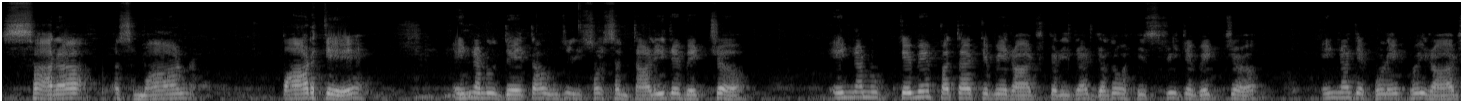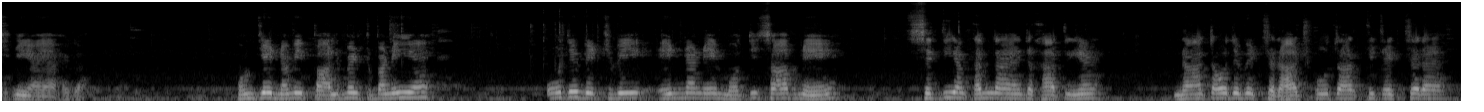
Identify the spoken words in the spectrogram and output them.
ਸਾਰਾ ਅਸਮਾਨ ਪਾੜ ਕੇ ਇਹਨਾਂ ਨੂੰ ਦੇਤਾ 1947 ਦੇ ਵਿੱਚ। ਇਹਨਾਂ ਨੂੰ ਕਿਵੇਂ ਪਤਾ ਕਿਵੇਂ ਰਾਜ ਕਰੀਦਾ? ਜਦੋਂ ਹਿਸਟਰੀ ਦੇ ਵਿੱਚ ਇਹਨਾਂ ਦੇ ਕੋਲੇ ਕੋਈ ਰਾਜ ਨਹੀਂ ਆਇਆ ਹੈਗਾ। ਹੁਣ ਜੇ ਨਵੀਂ ਪਾਰਲੀਮੈਂਟ ਬਣੀ ਹੈ, ਉਹਦੇ ਵਿੱਚ ਵੀ ਇਹਨਾਂ ਨੇ ਮੋਦੀ ਸਾਹਿਬ ਨੇ ਸਿੱਧੀਆਂ ਕੰਧਾਂ ਦਿਖਾਤੀਆਂ। ਨਾ ਤਾਂ ਉਹਦੇ ਵਿੱਚ ਰਾਜਪੂਤ ਆਰਕੀਟੈਕਚਰ ਹੈ,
